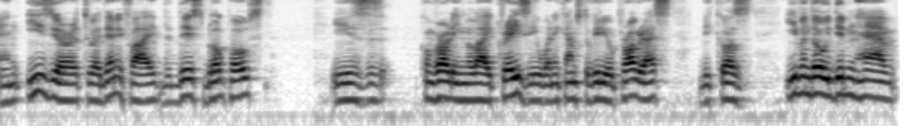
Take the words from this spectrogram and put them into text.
and easier to identify that this blog post is converting like crazy when it comes to video progress because even though it didn't have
